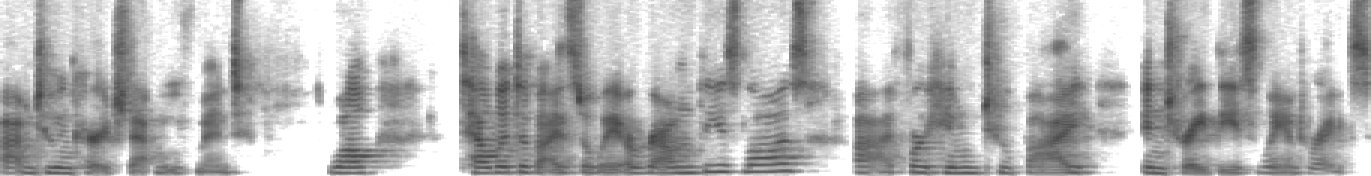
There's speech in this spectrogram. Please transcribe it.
um, to encourage that movement. Well, Talbot devised a way around these laws uh, for him to buy and trade these land rights.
